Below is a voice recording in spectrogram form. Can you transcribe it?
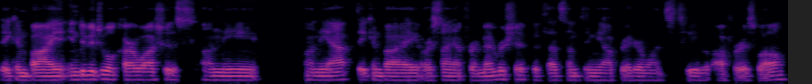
They can buy individual car washes on the on the app. They can buy or sign up for a membership if that's something the operator wants to offer as well.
